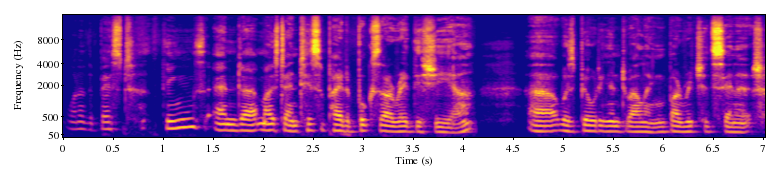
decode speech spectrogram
One of the best things and uh, most anticipated books that I read this year uh, was Building and Dwelling by Richard Sennett.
